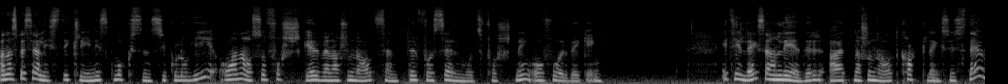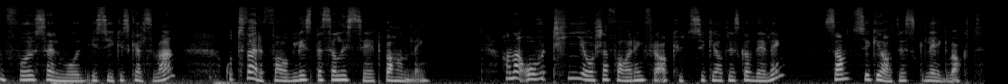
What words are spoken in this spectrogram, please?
Han er spesialist i klinisk voksenpsykologi, og han er også forsker ved Nasjonalt senter for selvmordsforskning og forebygging. I tillegg er han leder av et nasjonalt kartleggingssystem for selvmord i psykisk helsevern og tverrfaglig spesialisert behandling. Han har over ti års erfaring fra akuttpsykiatrisk avdeling samt psykiatrisk legevakt.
